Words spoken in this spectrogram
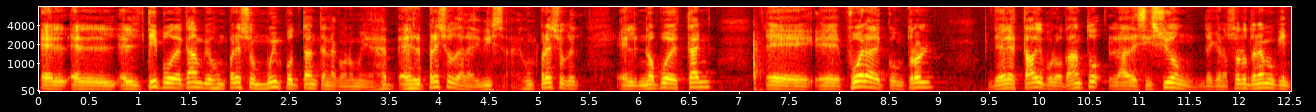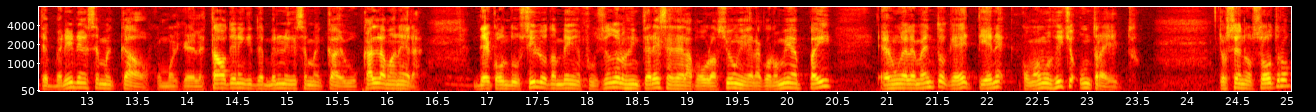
el, tipo de cambio es un precio muy importante en la economía, es el, precio de la divisa, es un precio que no puede estar eh, eh, fuera del control del Estado y por lo tanto la decisión de que nosotros tenemos que intervenir en ese mercado, como el que el Estado tiene que intervenir en ese mercado y buscar la manera de conducirlo también en función de los intereses de la población y de la economía del país, es un elemento que tiene, como hemos dicho, un trayecto. Entonces nosotros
